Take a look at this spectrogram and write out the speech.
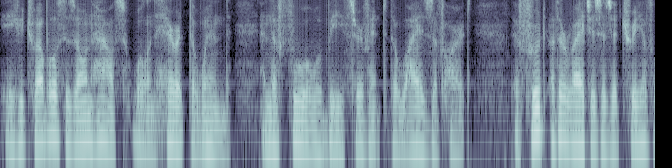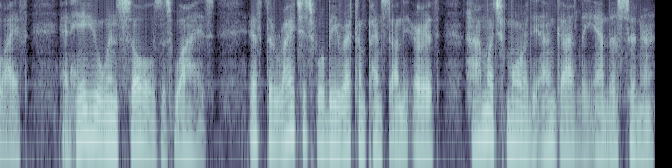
He who troubles his own house will inherit the wind, and the fool will be servant to the wise of heart. The fruit of the righteous is a tree of life, and he who wins souls is wise. If the righteous will be recompensed on the earth, how much more the ungodly and the sinner?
